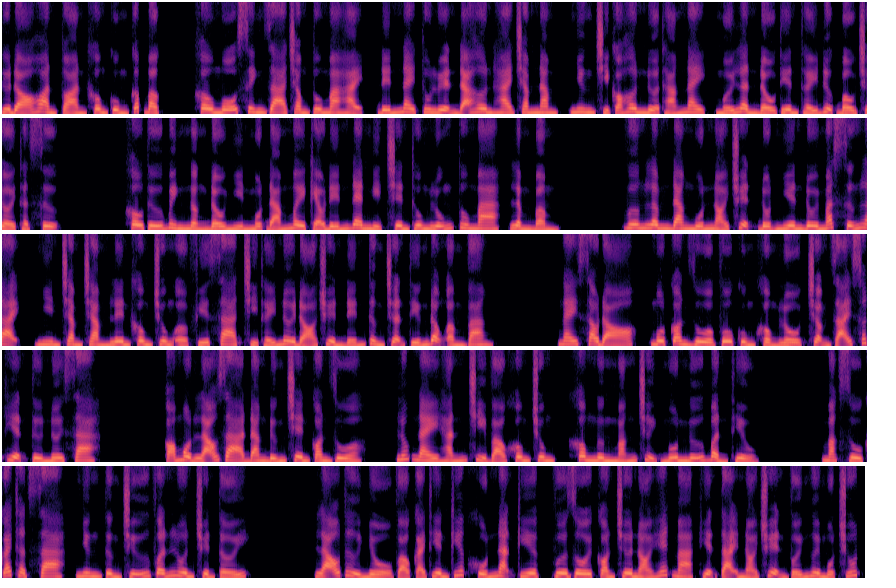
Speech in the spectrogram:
thứ đó hoàn toàn không cùng cấp bậc. Khâu mỗ sinh ra trong tu ma hải, đến nay tu luyện đã hơn 200 năm, nhưng chỉ có hơn nửa tháng nay, mới lần đầu tiên thấy được bầu trời thật sự. Khâu Tứ Bình ngẩng đầu nhìn một đám mây kéo đến đen nghịt trên thung lũng tu ma, lẩm bẩm. Vương Lâm đang muốn nói chuyện đột nhiên đôi mắt sững lại, nhìn chằm chằm lên không trung ở phía xa chỉ thấy nơi đó truyền đến từng trận tiếng động ầm vang. Ngay sau đó, một con rùa vô cùng khổng lồ chậm rãi xuất hiện từ nơi xa. Có một lão già đang đứng trên con rùa. Lúc này hắn chỉ vào không trung, không ngừng mắng chửi ngôn ngữ bẩn thỉu. Mặc dù cách thật xa, nhưng từng chữ vẫn luôn truyền tới. Lão tử nhổ vào cái thiên kiếp khốn nạn kia, vừa rồi còn chưa nói hết mà, hiện tại nói chuyện với người một chút.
